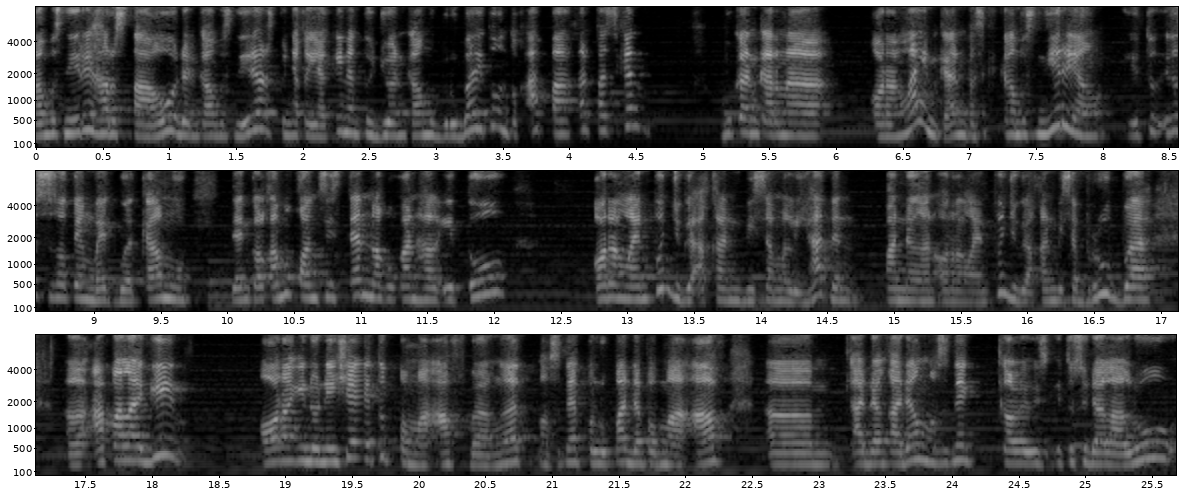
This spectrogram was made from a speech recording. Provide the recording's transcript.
Kamu sendiri harus tahu dan kamu sendiri harus punya keyakinan tujuan kamu berubah itu untuk apa? Kan pasti kan bukan karena orang lain kan, pasti kamu sendiri yang itu itu sesuatu yang baik buat kamu. Dan kalau kamu konsisten melakukan hal itu, orang lain pun juga akan bisa melihat dan pandangan orang lain pun juga akan bisa berubah. Uh, apalagi orang Indonesia itu pemaaf banget, maksudnya pelupa dan pemaaf. kadang-kadang um, maksudnya kalau itu sudah lalu,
